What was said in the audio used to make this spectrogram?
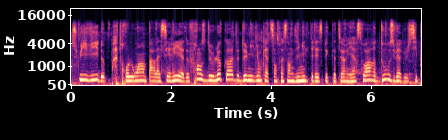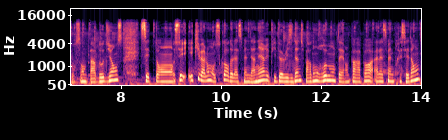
suivi de pas trop loin par la série de France 2 Le Code, 2 470 000 téléspectateurs hier soir, 12,6% de part d'audience. C'est en, c'est équivalent au score de la semaine dernière. Et puis The Resident, pardon, remontait hein, par rapport à la semaine précédente.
